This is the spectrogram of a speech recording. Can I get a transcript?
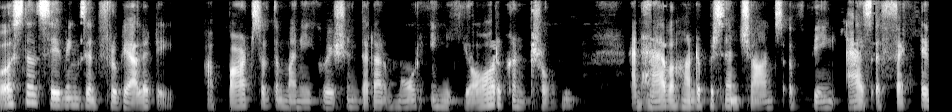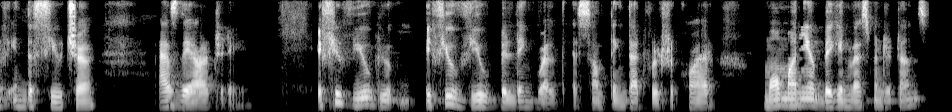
Personal savings and frugality are parts of the money equation that are more in your control and have a 100% chance of being as effective in the future as they are today. If you view if you view building wealth as something that will require more money or big investment returns,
